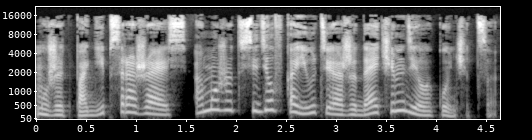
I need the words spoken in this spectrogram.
Может, погиб, сражаясь, а может, сидел в каюте, ожидая, чем дело кончится.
